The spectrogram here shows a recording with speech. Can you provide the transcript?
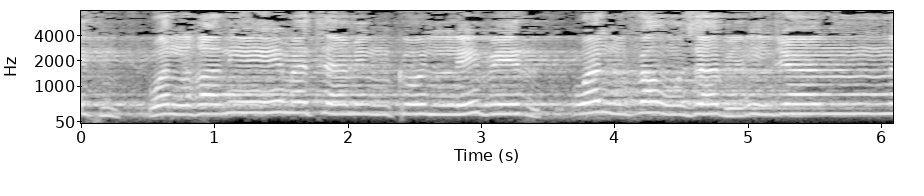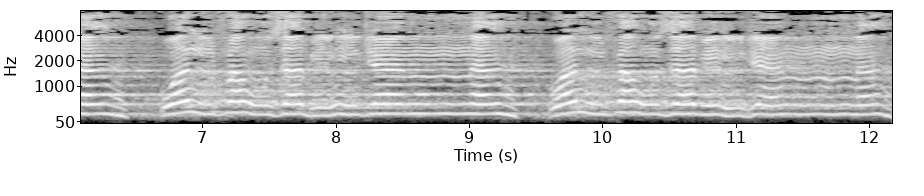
إثم والغنيمة من كل بر والفوز بالجنة. والفوز بالجنة والفوز بالجنة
